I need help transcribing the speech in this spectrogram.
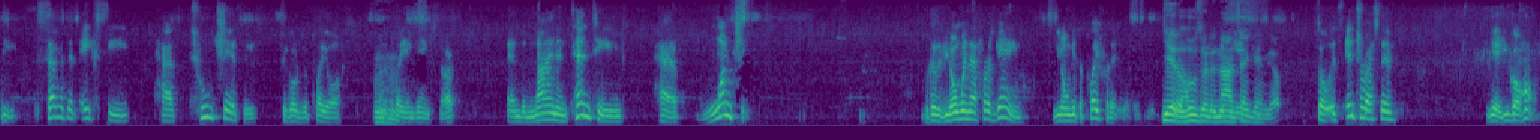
the 7th and 8th seed have two chances to go to the playoffs when mm-hmm. the playing games start. And the 9 and 10 teams have one chance. Because if you don't win that first game, you don't get to play for that. Yeah, the loser of the 9 10 game, yep. So it's interesting yeah, you go home.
